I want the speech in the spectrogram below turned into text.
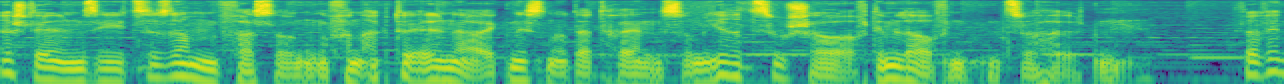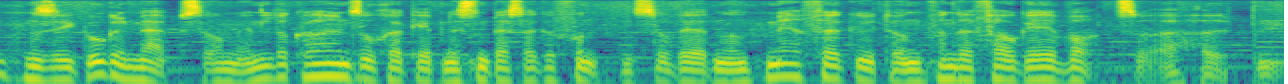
Erstellen Sie Zusammenfassungen von aktuellen Ereignissen oder Trends, um Ihre Zuschauer auf dem Laufenden zu halten. Verwenden Sie Google Maps, um in lokalen Suchergebnissen besser gefunden zu werden und mehr Vergütung von der VG Wort zu erhalten.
